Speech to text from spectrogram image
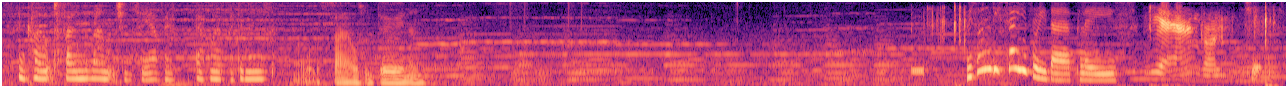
I think I ought to phone the ranch and see how, how everything is. What the sales are doing and. Savoury there, please? Yeah, hang on. Cheers.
